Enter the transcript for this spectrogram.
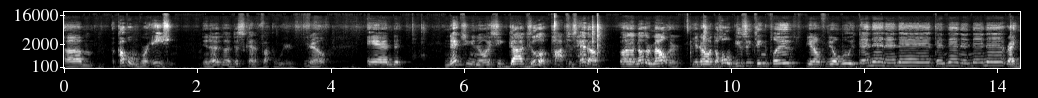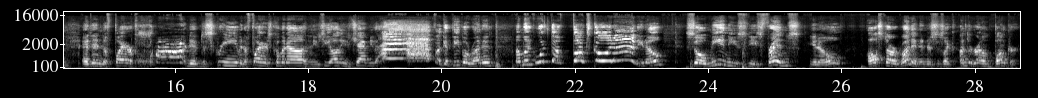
Um, a couple of them were Asian. You know, Now, this is kind of fucking weird. You know, and next thing you know, I see Godzilla pops his head up on another mountain. You know, and the whole music thing plays. You know, from the old movies, right? And then the fire, the, the scream, and the fire's coming out, and you see all these Japanese. Ah! fucking people running. I'm like, what the fuck's going on? You know. So me and these these friends, you know, all start running, and there's this like underground bunker.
